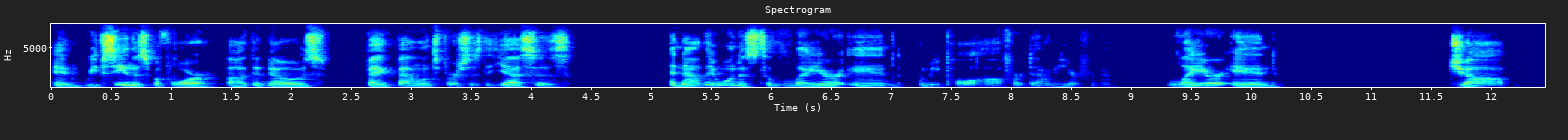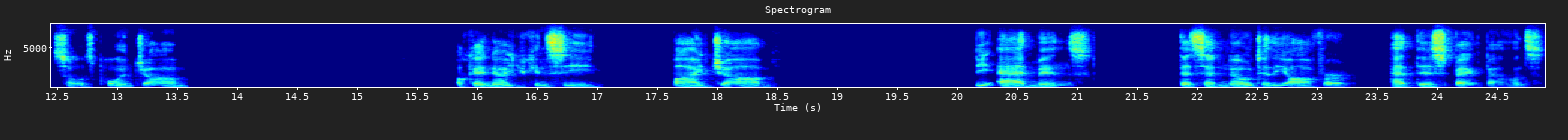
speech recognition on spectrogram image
And we've seen this before, uh, the no's bank balance versus the yeses. And now they want us to layer in, let me pull offer down here for now. Layer in job. So let's pull in job. Okay, now you can see by job, the admins that said no to the offer had this bank balance.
